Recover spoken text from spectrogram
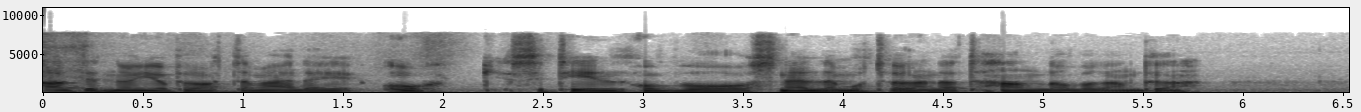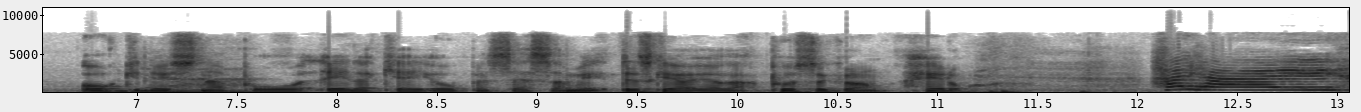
alltid ett nöje att prata med dig och se till att vara snälla mot varandra, ta hand om varandra. Och lyssna på Leila K Open Sesame. Det ska jag göra. Puss och kram. Hej då. Hej hej!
